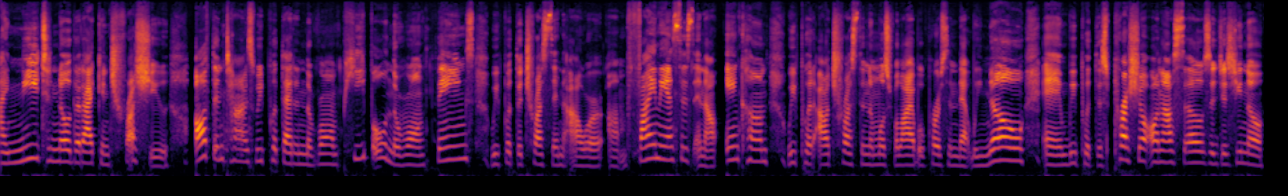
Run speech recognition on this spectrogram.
I need to know that I can trust you. Oftentimes, we put that in the wrong people and the wrong things. We put the trust in our um, finances and our income. We put our trust in the most reliable person that we know. And we put this pressure on ourselves to just, you know,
